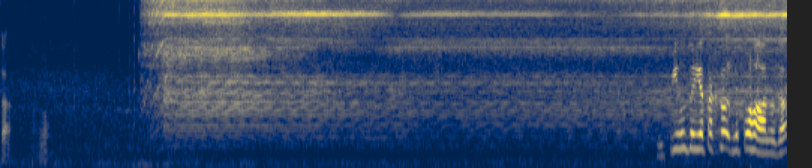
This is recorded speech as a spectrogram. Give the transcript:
Так, ну. Піну дає так непогано, так?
